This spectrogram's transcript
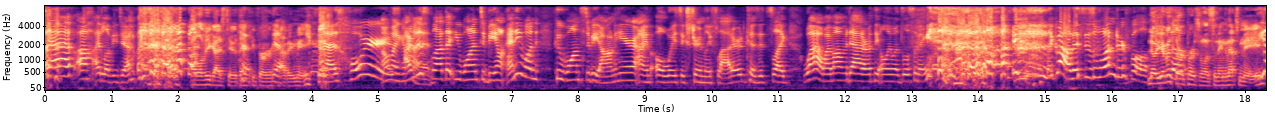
Jeff! Oh, I love you, Jeff. I love you guys too. Thank you for Yeah. having me. yes, Of course. Oh my god. I'm just glad that you wanted to be on. Anyone who wants to be on here, I'm always extremely flattered because it's like, wow, my mom and dad aren't the only ones listening. like, wow, this is wonderful. No, you have a third person listening, and that's me. Yeah!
